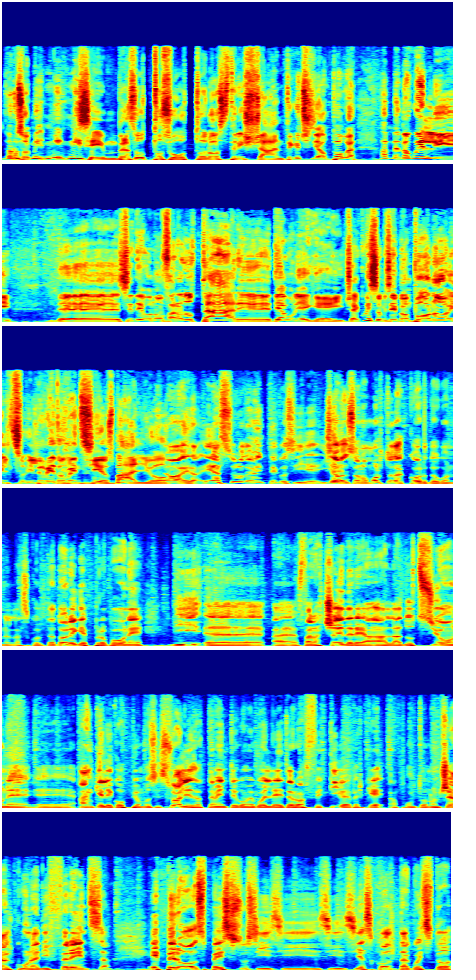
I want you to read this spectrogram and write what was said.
non lo so, mi, mi, mi, sembra sotto sotto, no? Strisciante, che ci sia un po'. Vabbè, ma quelli eh, si devono far adottare, diamoli ai gay. Cioè, questo mi sembra un po' no, il, il retropensiero. Sbaglio? No, è, è assolutamente così. Io cioè, sono molto d'accordo con l'ascoltatore che propone di eh, eh far accedere all'adozione eh, anche le coppie omosessuali, esattamente come quelle eteroaffettive, perché appunto non c'è alcuna differenza. E però spesso si, si, si, si ascolta questo,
